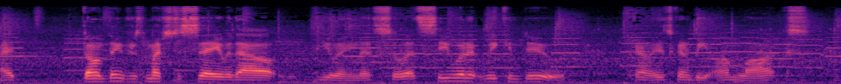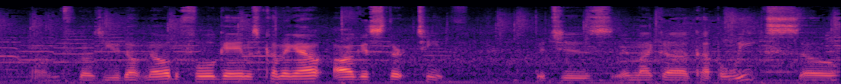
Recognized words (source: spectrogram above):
I don't think there's much to say without viewing this, so let's see what it, we can do. Apparently it's going to be unlocks. Um, for those of you who don't know, the full game is coming out August 13th, which is in like a couple weeks, so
